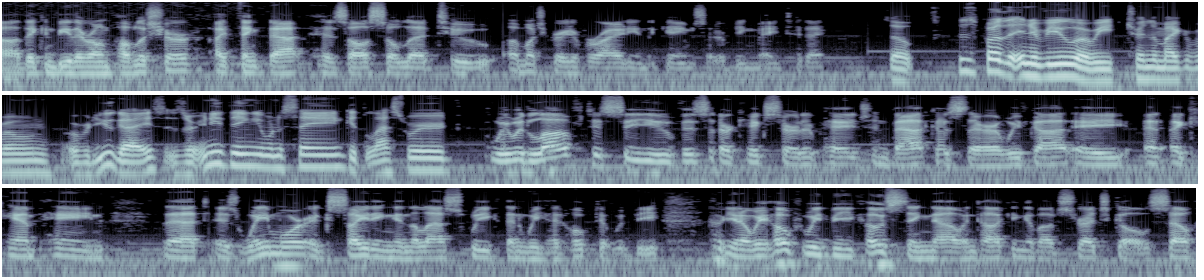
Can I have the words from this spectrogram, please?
uh, they can be their own publisher. I think that has also led to a much greater variety in the games that are being made today. So, this is part of the interview where we turn the microphone over to you guys. Is there anything you want to say? Get the last word? We would love to see you visit our Kickstarter page and back us there. We've got a, a, a campaign that is way more exciting in the last week than we had hoped it would be. You know, we hoped we'd be coasting now and talking about stretch goals. So,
